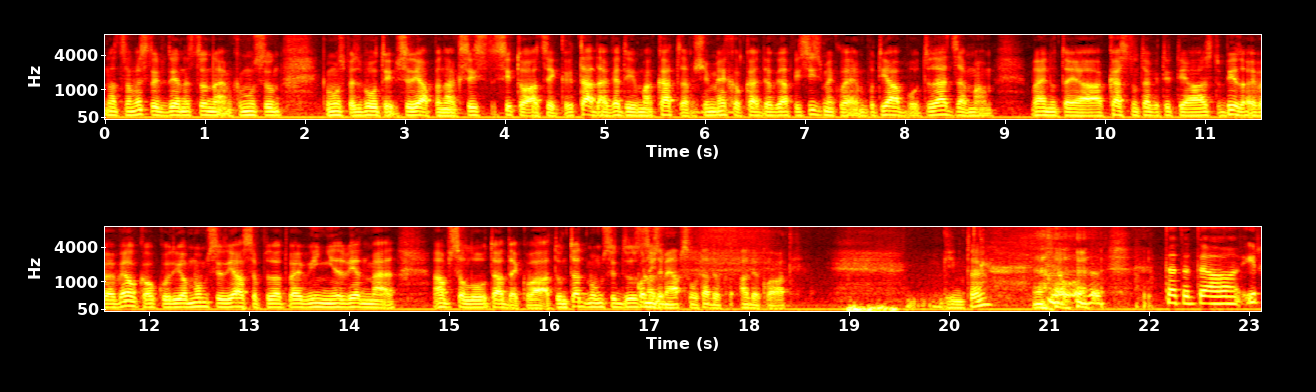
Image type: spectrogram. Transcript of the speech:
Nacionālās veselības dienas runājam, ka mums, un, ka mums pēc būtības ir jāpanāk situācija, ka tādā gadījumā katram šim ehokardiogrāfijas izmeklējumam būtu jābūt redzamam, vai nu tajā, kas nu tagad ir tie ārstu biroji, vai vēl kaut kur, jo mums ir jāsaprot, vai viņi ir vienmēr absolūti adekvāti. Un tad mums ir drusku. Ko nozīmē absolūti adekvāti? Gimte. tad tad uh, ir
